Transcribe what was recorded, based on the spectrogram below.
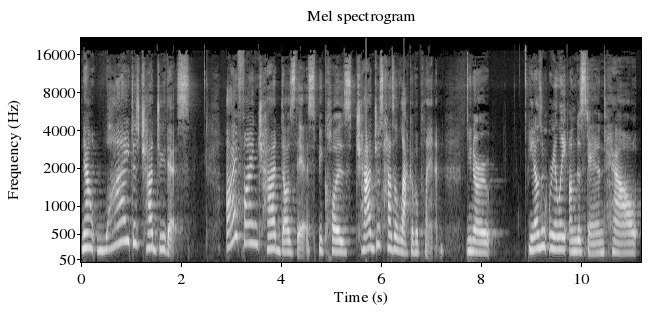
Now, why does Chad do this? I find Chad does this because Chad just has a lack of a plan. You know, he doesn't really understand how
